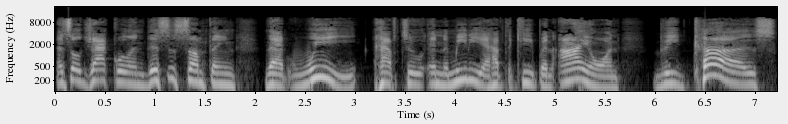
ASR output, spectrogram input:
And so, Jacqueline, this is something that we have to, in the media, have to keep an eye on because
